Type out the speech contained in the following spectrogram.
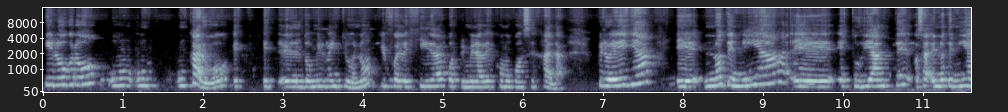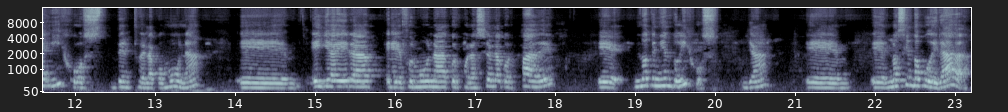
y logró un, un cargo en el 2021, que fue elegida por primera vez como concejala, pero ella eh, no tenía eh, estudiantes, o sea, no tenía hijos dentro de la comuna. Eh, ella era, formó una corporación, la Corpade, no teniendo hijos, ¿ya? no siendo apoderada,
